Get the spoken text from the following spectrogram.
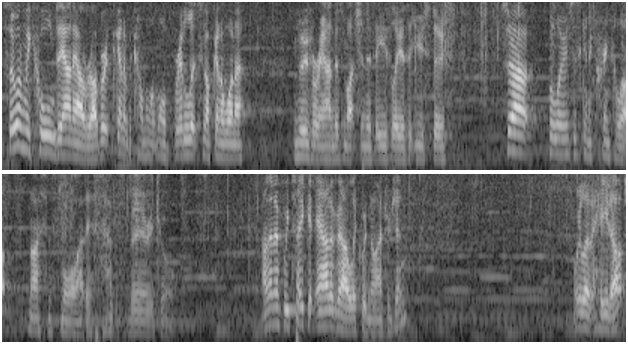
So when we cool down our rubber, it's going to become a lot more brittle. It's not going to want to move around as much and as easily as it used to. So our balloon's just going to crinkle up nice and small like this. That's very cool. And then if we take it out of our liquid nitrogen, we let it heat up.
